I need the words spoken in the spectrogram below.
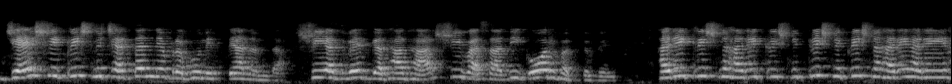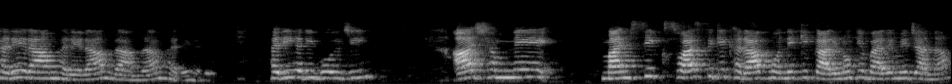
जय श्री कृष्ण चैतन्य प्रभु नित्यानंदा। श्री अद्वैत गधाधार श्री वासादि गौर भक्त वृंद हरे कृष्ण हरे कृष्ण कृष्ण कृष्ण, हरे हरे हरे राम हरे राम राम राम, हरे हरे। हरी हरी बोल जी। आज हमने मानसिक स्वास्थ्य के खराब होने के कारणों के बारे में जाना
